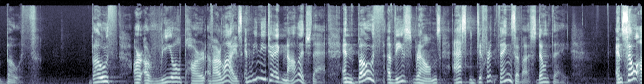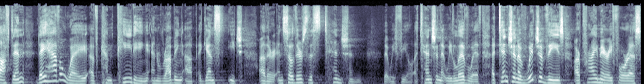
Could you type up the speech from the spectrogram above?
both. Both are a real part of our lives, and we need to acknowledge that. And both of these realms ask different things of us, don't they? And so often, they have a way of competing and rubbing up against each other. And so there's this tension that we feel, a tension that we live with, a tension of which of these are primary for us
